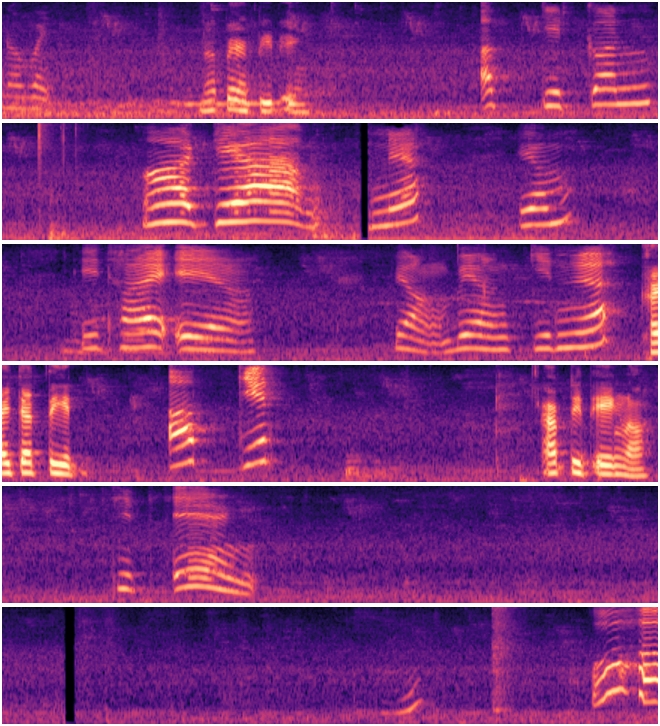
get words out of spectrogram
เราไปหน้าแป้งติดเองอัด จิตกันอาเจียงเนี้ยเอ็มอีไทยเองเบี่ยงเบี่ยงกินเนี้ยใครจะติด อัพจิตอัพติดเองเหรอ จิตเองโอ้ฮ่า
